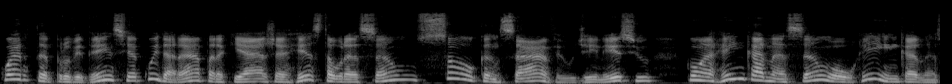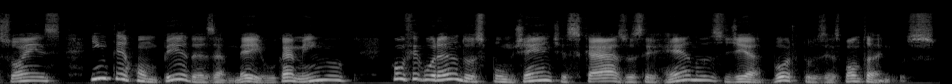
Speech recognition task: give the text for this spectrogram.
quarta providência cuidará para que haja restauração só alcançável de início com a reencarnação ou reencarnações interrompidas a meio caminho, configurando os pungentes casos terrenos de abortos espontâneos.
